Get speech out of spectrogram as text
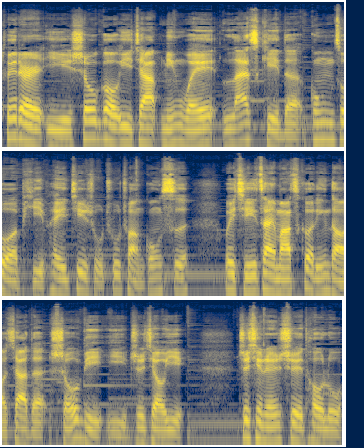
，Twitter 已收购一家名为 Lasky 的工作匹配技术初创公司，为其在马斯克领导下的首笔已知交易。知情人士透露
